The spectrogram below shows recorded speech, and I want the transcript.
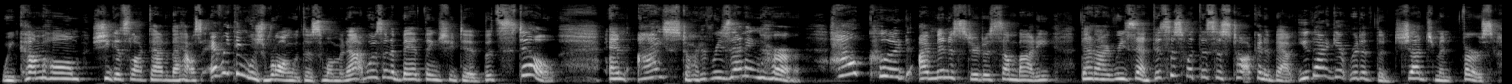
We come home, she gets locked out of the house. Everything was wrong with this woman. That wasn't a bad thing she did, but still. And I started resenting her. How could I minister to somebody that I resent? This is what this is talking about. You got to get rid of the judgment first,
